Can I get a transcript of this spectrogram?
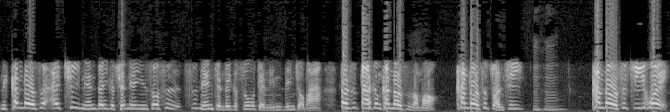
你看到的是哎，去年的一个全年营收是是年减的一个十五点零零九趴，但是大众看到的是什么？看到的是转机，嗯哼，看到的是机会。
